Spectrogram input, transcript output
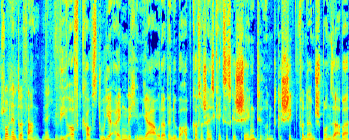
schon interessant. Nicht? Wie oft kaufst du dir eigentlich im Jahr oder wenn du überhaupt kaufst, wahrscheinlich kriegst du es geschenkt und geschickt von deinem Sponsor, aber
